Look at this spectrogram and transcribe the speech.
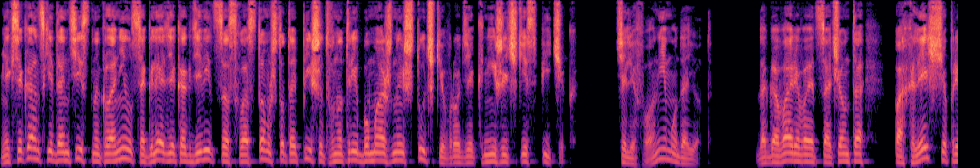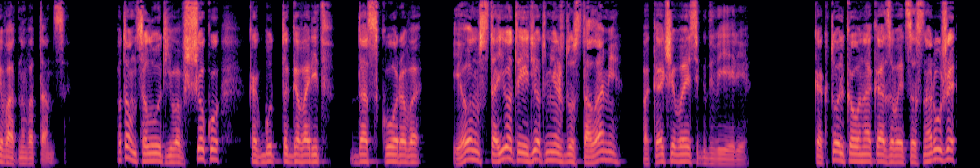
Мексиканский дантист наклонился, глядя, как девица с хвостом что-то пишет внутри бумажной штучки, вроде книжечки спичек. Телефон ему дает. Договаривается о чем-то похлеще приватного танца. Потом целует его в щеку, как будто говорит «до скорого», и он встает и идет между столами, покачиваясь к двери. Как только он оказывается снаружи,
